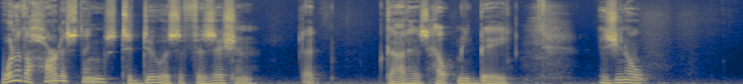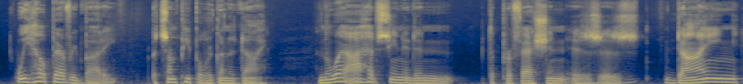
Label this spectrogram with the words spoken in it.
One of the hardest things to do as a physician that God has helped me be is, you know, we help everybody, but some people are going to die. And the way I have seen it in the profession is, is dying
